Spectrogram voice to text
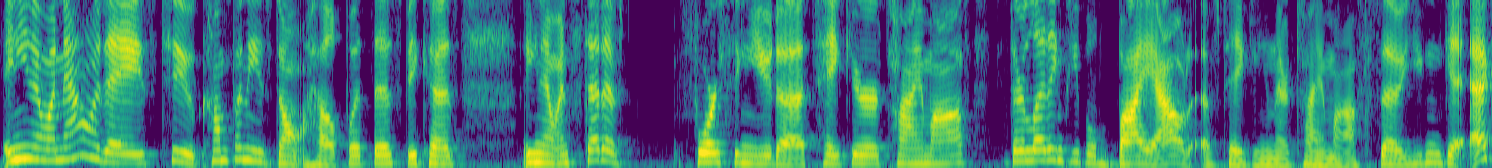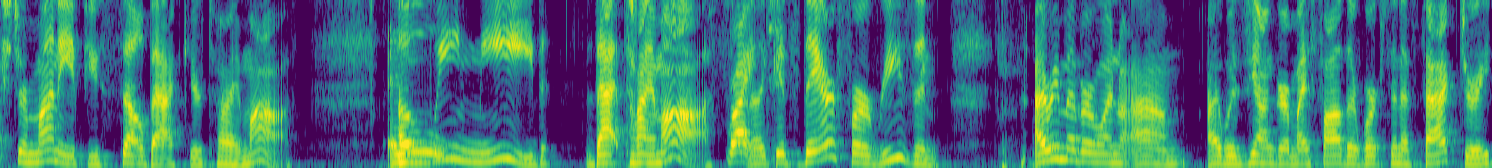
And you know, and nowadays too, companies don't help with this because, you know, instead of forcing you to take your time off, they're letting people buy out of taking their time off. So you can get extra money if you sell back your time off. And Oh. we need that time off. Right. Like it's there for a reason. I remember when um, I was younger, my father worked in a factory,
